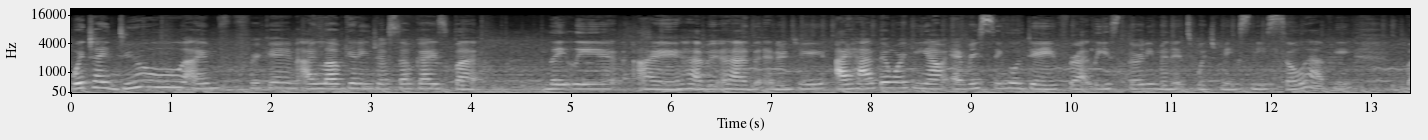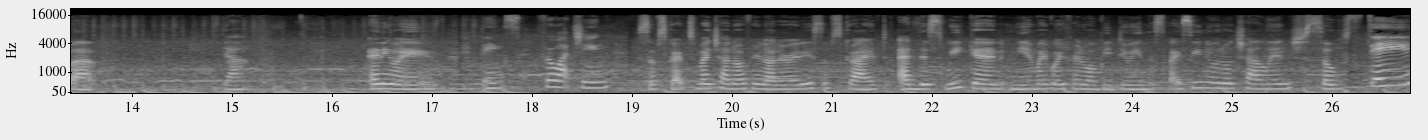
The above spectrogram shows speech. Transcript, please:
which I do. I'm freaking I love getting dressed up guys but lately I haven't had the energy. I have been working out every single day for at least 30 minutes which makes me so happy but yeah anyway Thanks for watching. subscribe to my channel if you're not already subscribed and this weekend me and my boyfriend will be doing the spicy noodle challenge so Stay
